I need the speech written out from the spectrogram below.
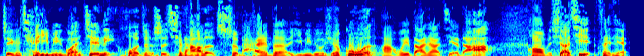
这个前移民官 Jenny，或者是其他的持牌的移民留学顾问啊，为大家解答。好，我们下期再见。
